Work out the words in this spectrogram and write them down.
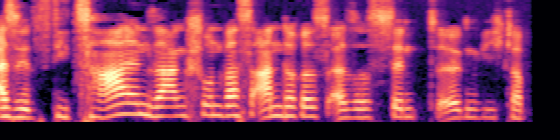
also jetzt die Zahlen sagen schon was anderes. Also es sind irgendwie, ich glaube,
